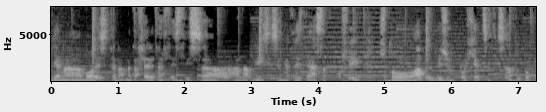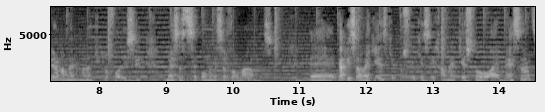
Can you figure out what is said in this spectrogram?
για να μπορέσετε να μεταφέρετε αυτές τις α, αναμνήσεις σε μια τρισδιάστατη μορφή στο Apple Vision Pro headset της Apple το οποίο αναμένουμε να κυκλοφορήσει μέσα στις επόμενες εβδομάδες. Ε, κάποιες αλλαγές και προσθήκες είχαμε και στο iMessage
